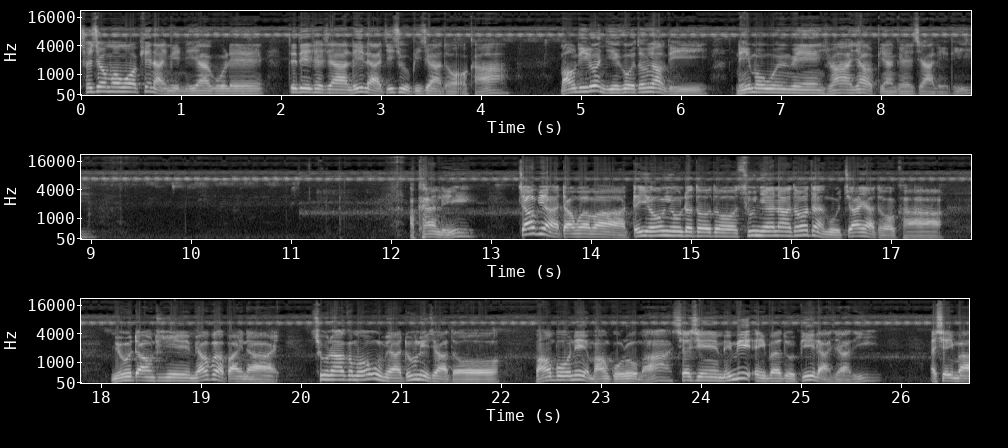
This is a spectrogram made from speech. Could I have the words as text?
ချောချောမောမောဖြစ်နိုင်မည့်နေရာကိုလည်းတည်တည်ချာချာလေးလာကြည့်ရှုပြီးကြသောအခါမောင်တီတို့ညီကိုသုံးယောက်သည် နေမဝင်ခင်ရွာရောက်ပြန်ခဲ့ကြလေသည်အခန်းလေးကြောက်ပြတောင်ဘက်မှတယုံယုံတတော်တော်စူညံလာသောတန်ကိုကြားရသောအခါမြို့တောင်တရေမြောက်ဘက်ပိုင်း၌ချူနာကမုံဦးများတွန်းနေကြသော မောင်ပိုနှင့်မောင်ကိုတို့မှဆက်ရှင်မိမိအိမ်ဘက်သို့ပြေးလာကြသည် အချိန်မှာ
